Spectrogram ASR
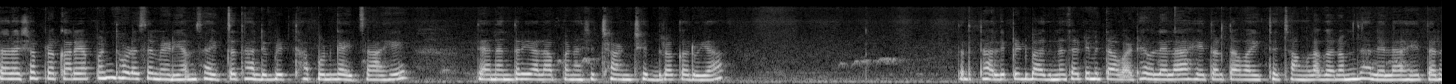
तर अशा प्रकारे आपण थोडंसं मीडियम साईजचं थालीपीठ थापून घ्यायचं आहे. त्यानंतर याला आपण असे छान छिद्र करूया. तर थालीपीठ भाजण्यासाठी मी तवा ठेवलेला आहे. तर तवा इथे चांगला गरम झालेला आहे. तर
